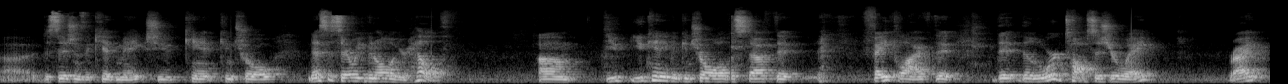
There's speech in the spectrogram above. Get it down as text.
uh, decisions the kid makes. You can't control necessarily even all of your health. Um, you, you can't even control all the stuff that faith life that, that the Lord tosses your way, right?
